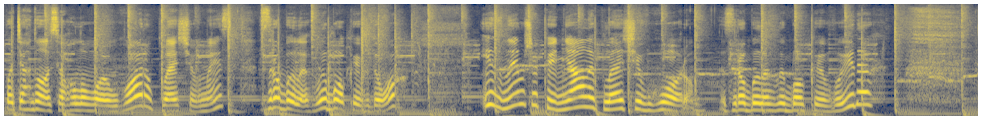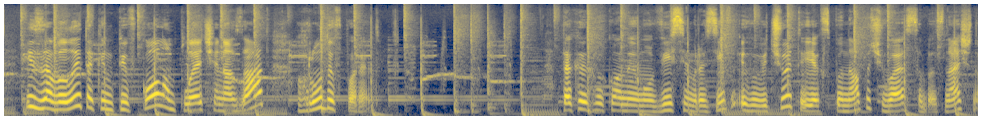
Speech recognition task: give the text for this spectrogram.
потягнулися головою вгору, плечі вниз, зробили глибокий вдох і з ним же підняли плечі вгору. Зробили глибокий видих і завели таким півколом плечі назад, груди вперед. Таких виконуємо 8 разів, і ви відчуєте, як спина почуває себе значно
